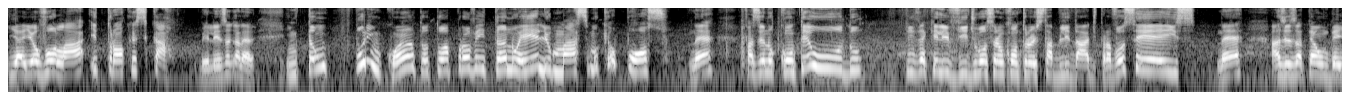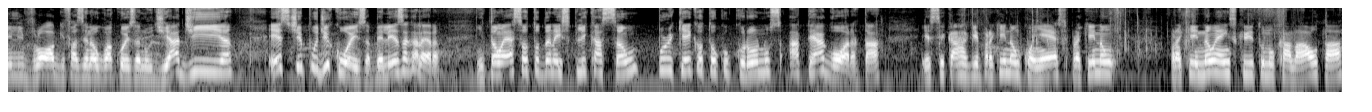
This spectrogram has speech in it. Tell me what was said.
E aí eu vou lá e troco esse carro. Beleza, galera? Então, por enquanto, eu tô aproveitando ele o máximo que eu posso, né? Fazendo conteúdo, fiz aquele vídeo mostrando controle de estabilidade para vocês, né? Às vezes até um daily vlog fazendo alguma coisa no dia a dia, esse tipo de coisa, beleza, galera? Então essa eu tô dando a explicação por que, que eu tô com o Cronos até agora, tá? Esse carro aqui, para quem não conhece, para quem não, para quem não é inscrito no canal, tá?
